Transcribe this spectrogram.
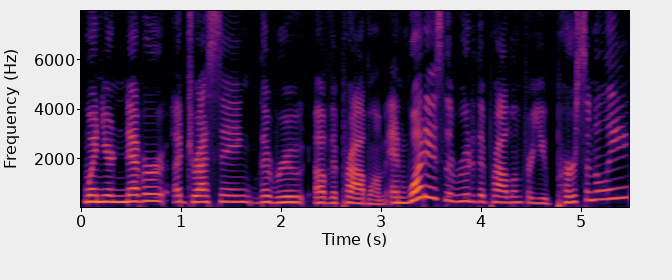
when you're never addressing the root of the problem. And what is the root of the problem for you personally?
